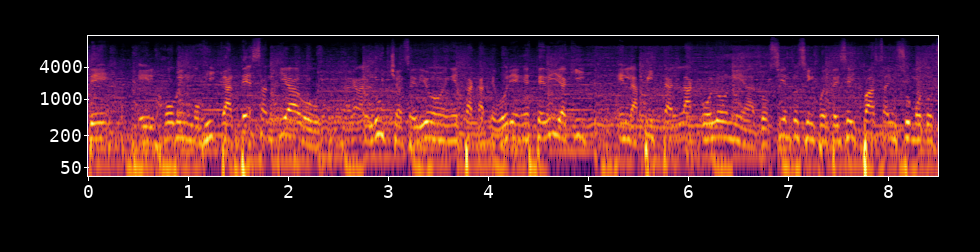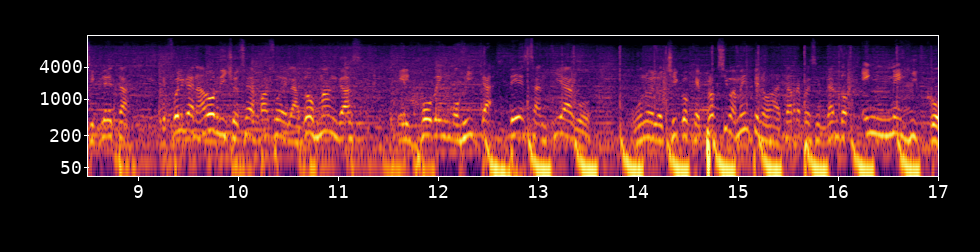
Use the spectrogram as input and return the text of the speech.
de el joven Mojica de Santiago. Una gran lucha se dio en esta categoría, en este día aquí en la pista La Colonia. 256 pasa en su motocicleta, que fue el ganador, dicho sea paso de las dos mangas el joven Mojica de Santiago, uno de los chicos que próximamente nos está representando en México.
